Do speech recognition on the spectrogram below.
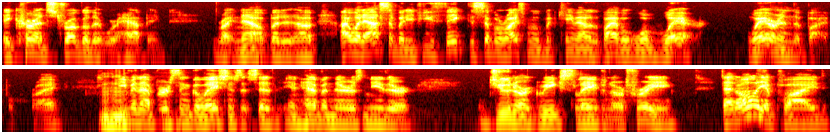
a current struggle that we're having right now. But uh, I would ask somebody if you think the civil rights movement came out of the Bible, well, where? Where in the Bible, right? Mm-hmm. Even that verse in Galatians that said, In heaven there is neither Jew nor Greek, slave nor free, that only applied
